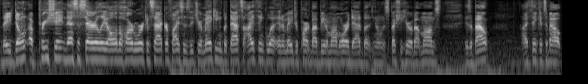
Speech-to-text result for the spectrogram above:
they don't appreciate necessarily all the hard work and sacrifices that you're making, but that's I think what in a major part about being a mom or a dad, but you know, especially here about moms is about. I think it's about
